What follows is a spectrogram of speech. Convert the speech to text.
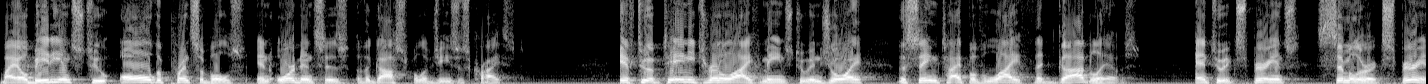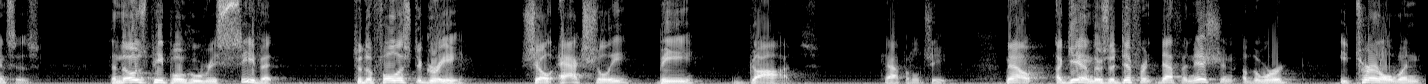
by obedience to all the principles and ordinances of the gospel of Jesus Christ. If to obtain eternal life means to enjoy the same type of life that God lives and to experience similar experiences, then those people who receive it to the fullest degree shall actually be God's. Capital G. Now, again, there's a different definition of the word eternal when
